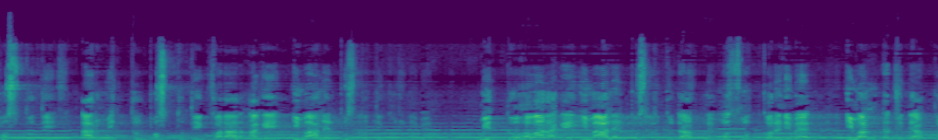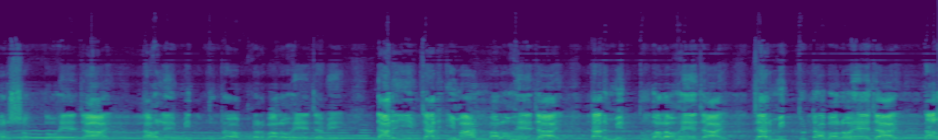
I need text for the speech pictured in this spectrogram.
প্রস্তুতি আর মৃত্যুর প্রস্তুতি করার আগে ইমানের প্রস্তুতি করে নিবেন। মৃত্যু হওয়ার আগে ইমানের প্রস্তুতিটা আপনি মজবুত করে নেবেন। ইমানটা যদি আপনার শক্ত হয়ে যায়, তাহলে মৃত্যুটা আপনার ভালো হয়ে যাবে। যার যার ইমান ভালো হয়ে যায়, তার মৃত্যু ভালো হয়ে যায়, যার মৃত্যুটা ভালো হয়ে যায়, তার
